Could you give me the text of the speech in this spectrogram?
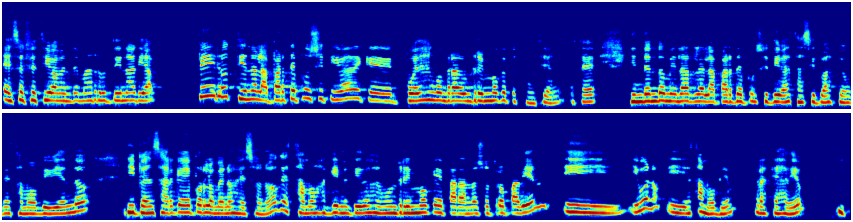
es efectivamente más rutinaria, pero tiene la parte positiva de que puedes encontrar un ritmo que te funcione. Entonces, intento mirarle la parte positiva a esta situación que estamos viviendo y pensar que por lo menos eso, ¿no? Que estamos aquí metidos en un ritmo que para nosotros va bien y, y bueno, y estamos bien, gracias a Dios.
